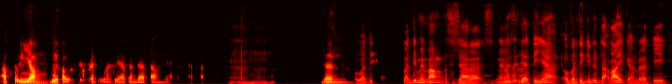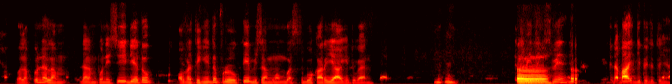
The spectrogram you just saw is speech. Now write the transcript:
apa yang dia khawatirkan di masa yang akan datang hmm. dan oh, berarti berarti memang secara memang sejatinya overthinking itu tak baik kan? Berarti walaupun dalam dalam kondisi dia tuh overthinking itu produktif bisa membuat sebuah karya gitu kan? Mm -hmm. tapi uh, itu eh, sebenarnya uh, tidak baik gitu jatuhnya.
